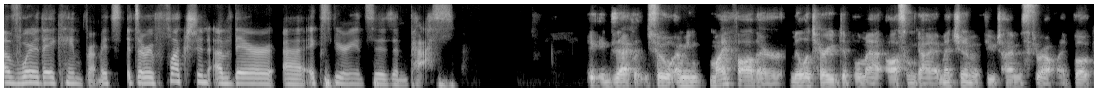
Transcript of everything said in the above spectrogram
of where they came from. It's it's a reflection of their uh, experiences and past. Exactly. So, I mean, my father, military diplomat, awesome guy. I mentioned him a few times throughout my book.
